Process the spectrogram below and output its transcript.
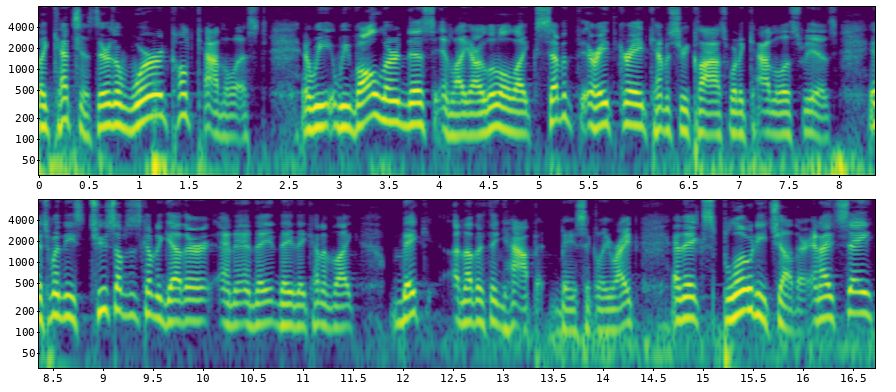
like catches. There's a word called catalyst, and we we've all learned this in like our little like seventh or eighth grade chemistry class. What a catalyst is. It's when these two substances come together and and they they they kind of like make another thing happen, basically, right? And they explode each other. And I say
